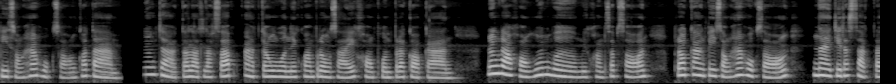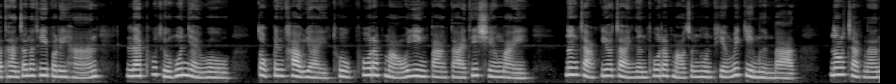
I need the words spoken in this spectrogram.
ปี 2562 ก็ตาม เนื่องจากตลาดหลักทรัพย์อาจกังวลในความโปร่งใสของผลประกอบการ เรื่องราวของหุ้นเวอร์มีความซับซ้อน เพราะกลางปี 2562 นายจิรศักดิ์ประธานเจ้าหน้าที่บริหาร และผู้ถือหุ้นใหญ่เวอร์ตกเป็นข่าวใหญ่ถูกผู้รับเหมายิงปางตายที่เชียงใหม่ เนื่องจากเบี้ยวจ่ายเงินผู้รับเหมาจำนวนเพียงไม่กี่หมื่นบาท นอกจากนั้น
